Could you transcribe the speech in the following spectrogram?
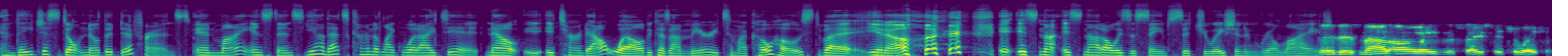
and they just don't know the difference? In my instance, yeah, that's kind of like what I did. Now it, it turned out well because I'm married to my co-host, but you know, it, it's not it's not always the same situation in real life. It is not always a safe situation.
